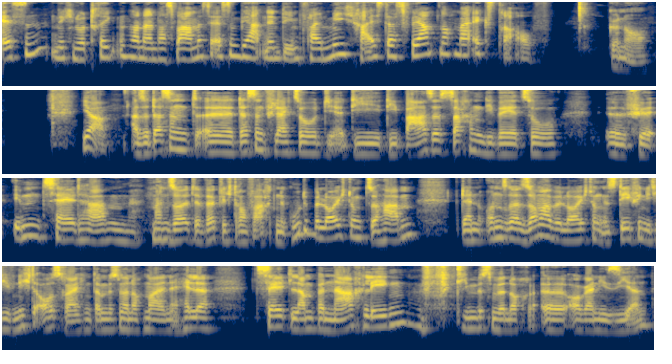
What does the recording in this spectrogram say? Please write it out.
essen, nicht nur trinken, sondern was Warmes essen. Wir hatten in dem Fall Milchreis, das wärmt nochmal extra auf. Genau. Ja, also das sind äh, das sind vielleicht so die die die Basissachen, die wir jetzt so für im Zelt haben. Man sollte wirklich darauf achten, eine gute Beleuchtung zu haben, denn unsere Sommerbeleuchtung ist definitiv nicht ausreichend. Da müssen wir noch mal eine helle Zeltlampe nachlegen. Die müssen wir noch äh, organisieren.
